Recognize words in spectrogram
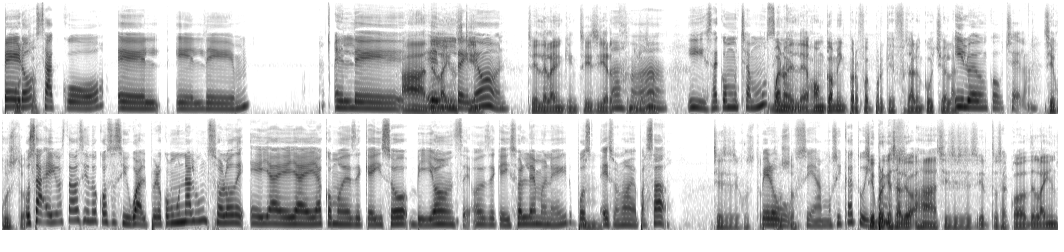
Pero Justo. sacó el, el de... El de... Ah, el Lion Rey King. León. Sí, el de Lion King. Sí, cierto. razón. Y sacó mucha música. Bueno, el de Homecoming, pero fue porque salió en Coachella. Y luego en Coachella. Sí, justo. O sea, ella estaba haciendo cosas igual, pero como un álbum solo de ella, ella, ella, como desde que hizo Beyoncé o desde que hizo Lemonade, pues Mm. eso no había pasado. sí, sí, sí, justo. Pero justo. sí, a música tuya. Sí, porque salió, ajá, sí, sí, sí, es cierto. Sacó The Lion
